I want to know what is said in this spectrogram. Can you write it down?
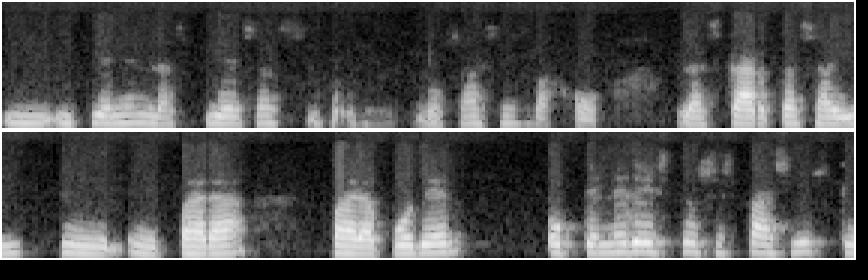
y, tienen las piezas, los haces bajo las cartas ahí eh, eh, para, para poder obtener estos espacios que,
